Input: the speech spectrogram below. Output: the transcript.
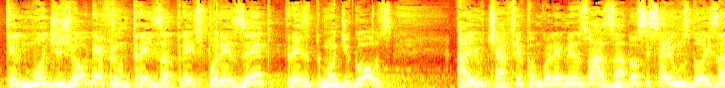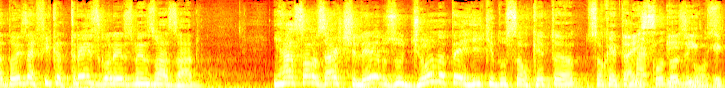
aquele monte de jogo, né? Um 3 a 3 por exemplo, 3 a um monte de gols. Aí o Thiago fica como goleiro menos vazado. Ou se sair uns 2 a 2 aí fica três goleiros menos vazados. Em relação aos artilheiros, o Jonathan Henrique do São Caetano, São Caetano Aí, marcou e- 12 e, gols. E,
